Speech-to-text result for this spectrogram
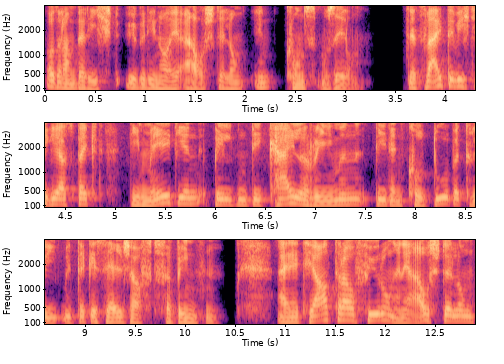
oder am Bericht über die neue Ausstellung im Kunstmuseum. Der zweite wichtige Aspekt, die Medien bilden die Keilriemen, die den Kulturbetrieb mit der Gesellschaft verbinden. Eine Theateraufführung, eine Ausstellung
